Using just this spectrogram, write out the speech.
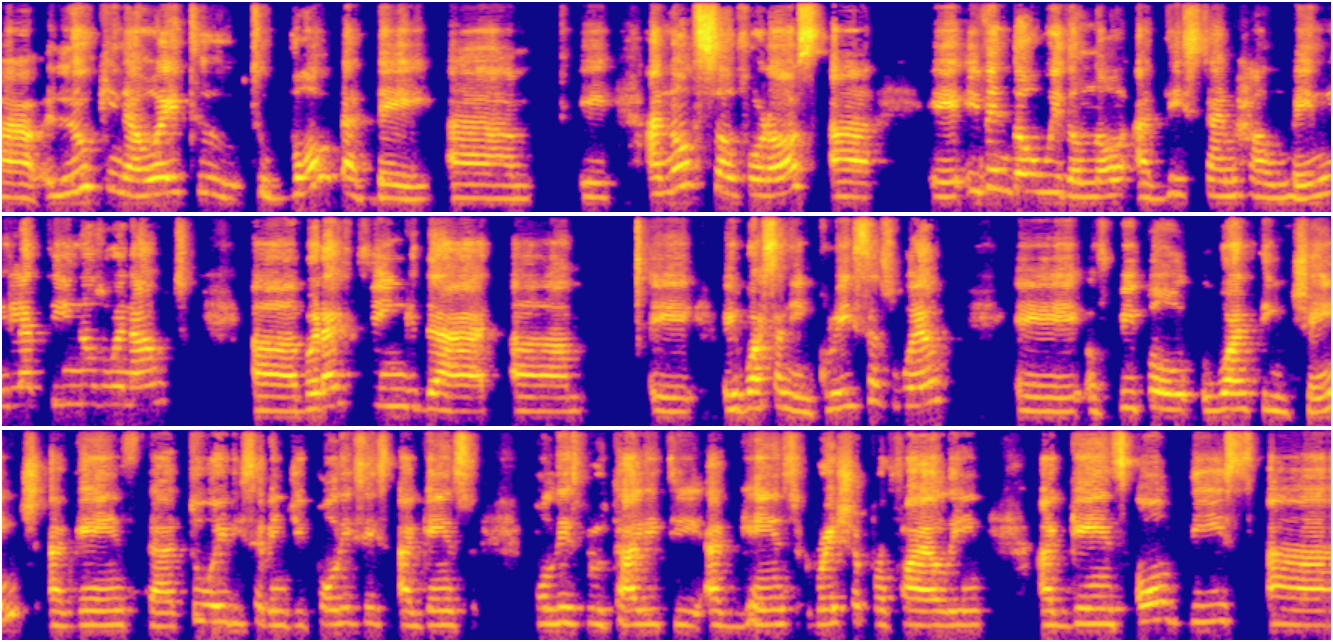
uh, looking away to, to vote that day. Um, and also for us, uh, even though we don't know at this time how many Latinos went out, uh, but I think that um, it was an increase as well uh, of people wanting change against the 287G policies, against police brutality, against racial profiling, against all these uh,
